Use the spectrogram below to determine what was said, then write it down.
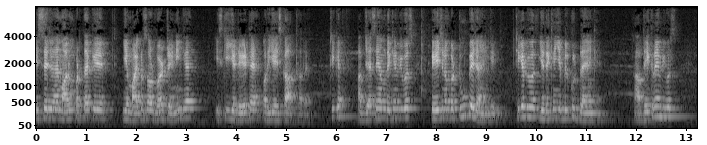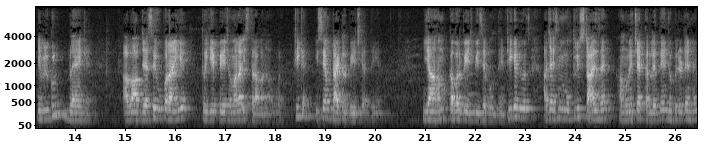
इससे जो है मालूम पड़ता है कि ये माइक्रोसॉफ्ट वर्ड ट्रेनिंग है। इसकी ये डेट है और ये इसका आथर है। ठीक है? अब जैसे हम देखें व्यूवर्स पेज नंबर टू पे जाएँगे। ठीक है व्यूवर्स ये देखें, ये बिल्कुल ब्लैंक है। आप देख रहे हैं व्यूवर्स ये बिल्कुल ब्लैंक है। अब आप जैसे ऊपर आएँगे तो ये पेज हमारा इस तरह बना हुआ है। ठीक है? इसे हम टाइटल पेज कहते हैं। या हम कवर पेज भी इसे बोलते हैं। ठीक है व्यूवर्स अच्छा इसमें मुख्तलिफ़ स्टाइल्स हैं। हम उन्हें चेक कर लेते हैं जो बुलेटिन है।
